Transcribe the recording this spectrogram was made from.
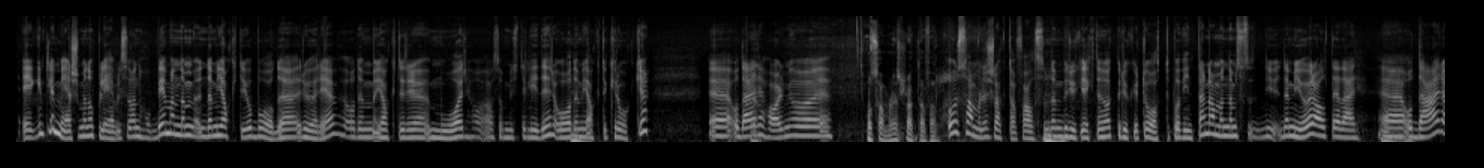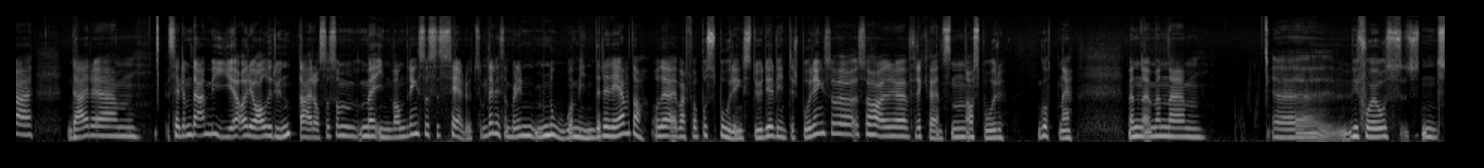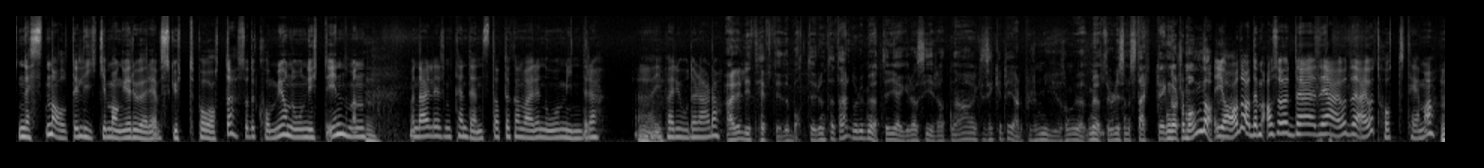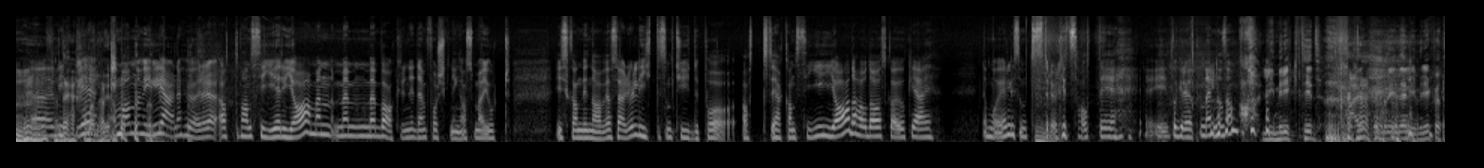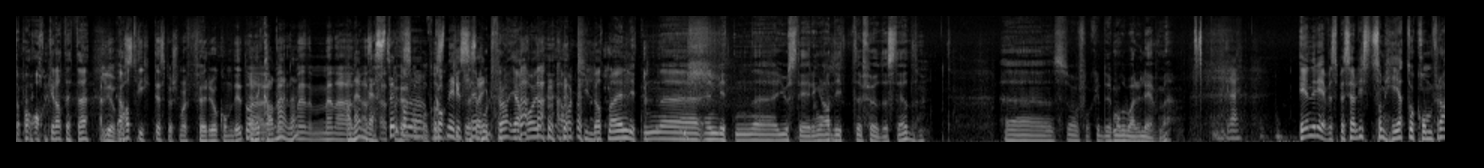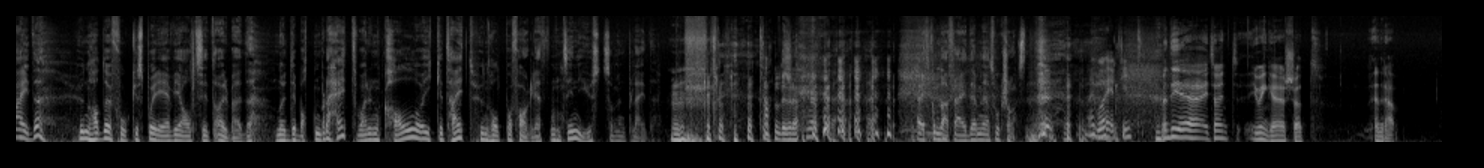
Egentlig mer som en opplevelse og en hobby, men de, de jakter jo både rødrev, og de jakter mår, altså mustelider, og de jakter kråke. Eh, og der Ja. har de jo Og samler slakteavfall. og samler slakteavfall, som de bruker riktignok bruker til åte på vinteren, da, men de, de, de gjør alt det der. Eh, og der er der, eh, Selv om det er mye areal rundt der også, som med innvandring, så ser det ut som det liksom blir noe mindre rev. da. Og det er i hvert fall på sporingsstudier, vintersporing, så, så har eh, frekvensen av spor gått ned. Men, men eh, eh, vi får jo nesten alltid like mange rødrev skutt på åte, så det kommer jo noe nytt inn. Men, men det er liksom tendens til at det kan være noe mindre eh, i perioder der, da. Er det litt heftige debatter rundt dette her? Når du møter jegere og sier at nei, ikke sikkert det hjelper så mye, så møter du liksom sterkt engasjement, da? Ja da, det, altså det, det, er jo, det er jo et hot tema. eh, virkelig. Man vil gjerne høre at man sier ja, men, men med bakgrunn i den forskninga som er gjort i Skandinavia, så er det jo lite som tyder på at jeg kan si ja, da, og da skal jo ikke jeg Da må jeg liksom strø litt salt i, i, på grøten, eller noe sånt. Ah, Limerick-tid. Her kommer det inn en limerick vet du, på akkurat dette. Jeg har stilt det spørsmålet før å komme dit. Ja, det kan men, hende. men, men, jeg- Han er jeg- jeg mester på- på å snirkle seg inn. Jeg har, jeg har tillatt meg en liten, eh, en liten eh, justering av ditt eh, fødested. Eh, Så får ikke, det må du bare leve med. Det er greit. En revespesialist som het og kom fra Eide. Hun hadde fokus på rev i alt sitt arbeide. Når debatten ble heit, var hun kald og ikke teit. Hun holdt på fagligheten sin just som hun pleide. Veldig bra. Jeg vet ikke om det er fra Eide, men jeg tok sjansen. Det går helt fint. Men de, eh, ikke sant, Jo Inge skjøt en rev,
